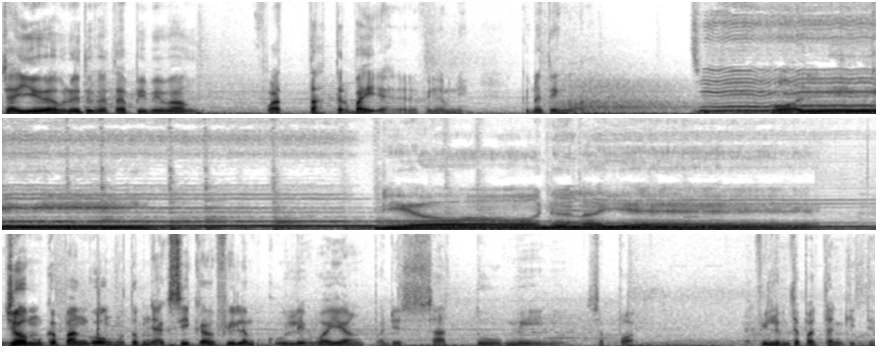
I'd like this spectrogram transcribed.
percaya lah benda tu kan. Tapi memang Fatah terbaik lah dalam filem ni. Kena tengok lah. Poli Dia nelayan Jom ke panggung untuk menyaksikan filem Kulit Wayang pada 1 Mei ini Support filem tempatan kita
